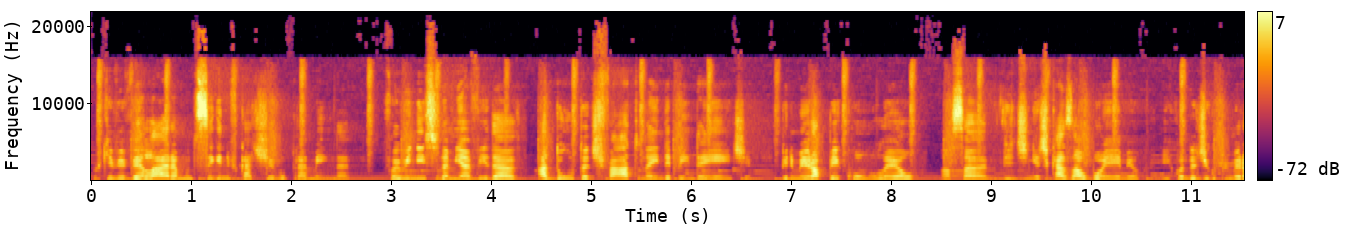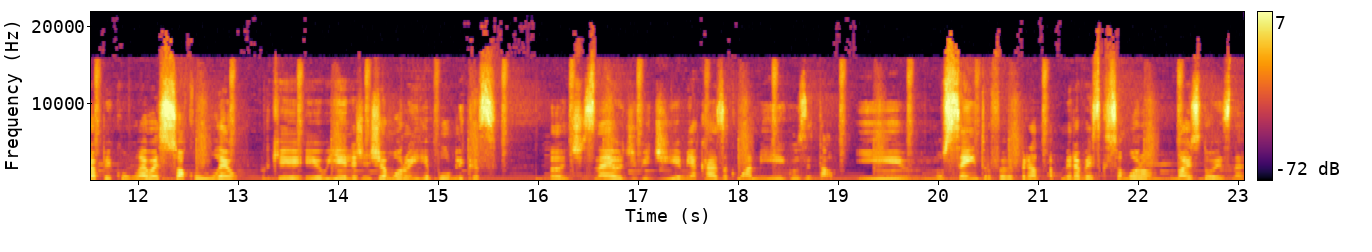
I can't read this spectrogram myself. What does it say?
porque viver lá era muito significativo para mim, né? Foi o início da minha vida adulta, de fato, né? Independente. Primeiro AP com o Léo, nossa vidinha de casal boêmio. E quando eu digo primeiro AP com o Léo, é só com o Léo, porque eu e ele a gente já morou em repúblicas antes, né? Eu dividia minha casa com amigos e tal. E no centro foi a primeira vez que só morou nós dois, né?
